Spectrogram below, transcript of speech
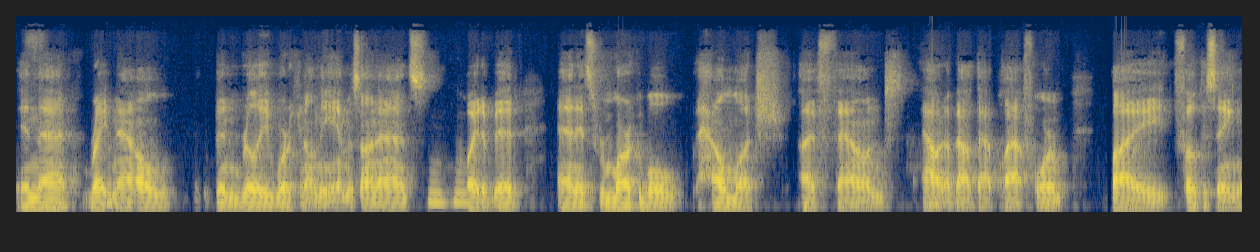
in that right now. Been really working on the Amazon ads mm-hmm. quite a bit. And it's remarkable how much I've found out about that platform by focusing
